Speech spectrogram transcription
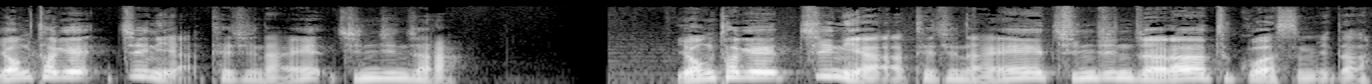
영탁의 찐이야, 태진아의 진진자라. 영탁의 찐이야, 태진아의 진진자라 듣고 왔습니다.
